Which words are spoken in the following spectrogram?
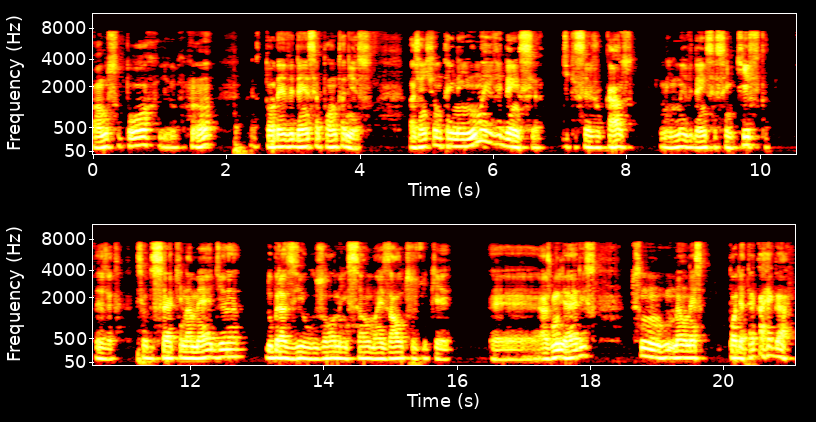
vamos supor, toda a evidência aponta nisso, a gente não tem nenhuma evidência de que seja o caso, nenhuma evidência científica. Veja, se eu disser que na média do Brasil os homens são mais altos do que é, as mulheres, isso não, não pode até carregar,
